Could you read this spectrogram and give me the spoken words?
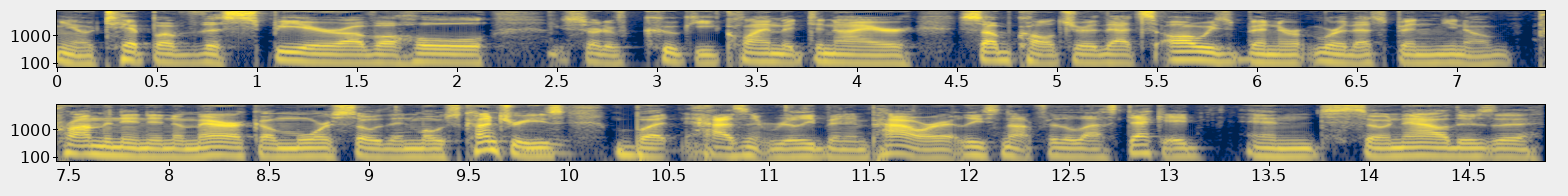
you know tip of the spear of a whole sort of kooky climate denier subculture that's always been where that's been you know prominent in America more so than most countries but hasn't really been in power at least not for the last decade. And so now there's a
